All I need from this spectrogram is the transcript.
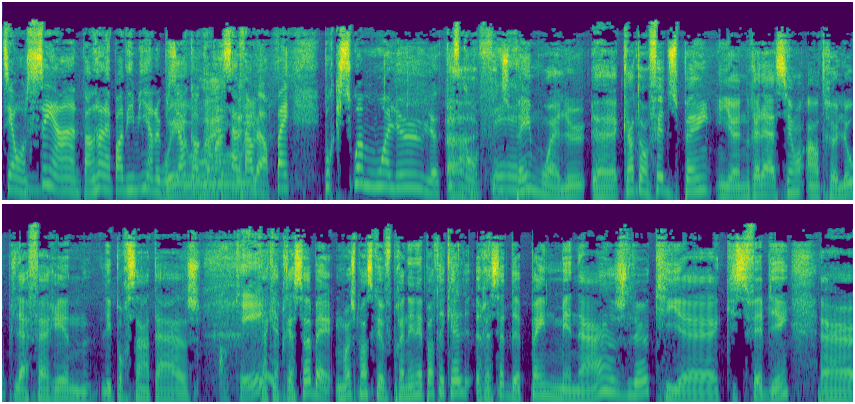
sais, on le sait, hein, pendant la pandémie, il y en a Oui, plusieurs qui ont oui, commencé à faire leur pain. Pour qu'il soit moelleux, là, qu'est-ce Ah, qu'on fait? Du pain moelleux. Euh, quand on fait du pain, il y a une relation entre l'eau et la farine, les pourcentages. OK. Fait qu'après ça, ben moi je pense que vous prenez n'importe quelle recette de pain de ménage là qui euh, qui se fait bien. Euh,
